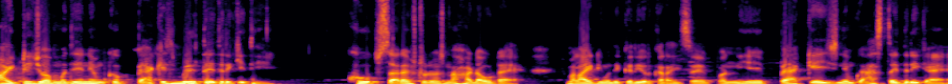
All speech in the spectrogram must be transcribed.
आय टी जॉबमध्ये नेमकं पॅकेज मिळतं आहे तरी किती? खूप साऱ्या स्टुडंट्सना हा डाऊट आहे. मला आय टीमध्ये करिअर करायचं आहे, पण हे पॅकेज नेमकं असतं आहे तरी काय?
